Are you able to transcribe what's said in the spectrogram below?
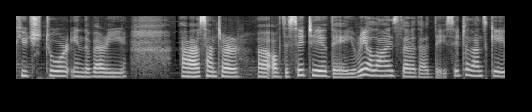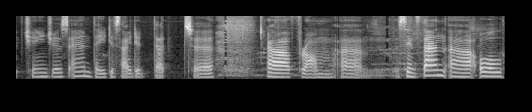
huge tour in the very center of the city, they realized that the city landscape changes and they decided that uh, from um, since then, uh, all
